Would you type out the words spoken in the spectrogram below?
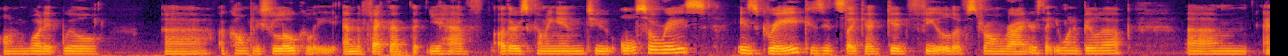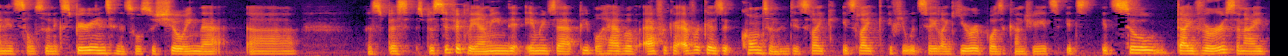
on what it will uh, accomplish locally and the fact that, that you have others coming in to also race is great because it's like a good field of strong riders that you want to build up um, and it's also an experience and it's also showing that uh, spe- specifically, I mean the image that people have of Africa. Africa is a continent. It's like it's like if you would say like Europe was a country. It's it's it's so diverse, and I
